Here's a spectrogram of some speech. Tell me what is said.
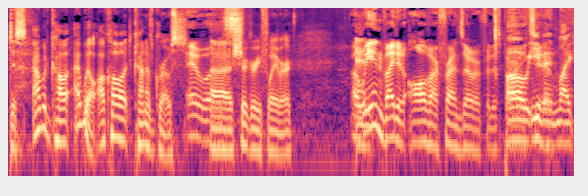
Dis- I would call it. I will. I'll call it kind of gross. It was- uh, sugary flavor. Oh, we invited all of our friends over for this party. Oh, too. even like.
